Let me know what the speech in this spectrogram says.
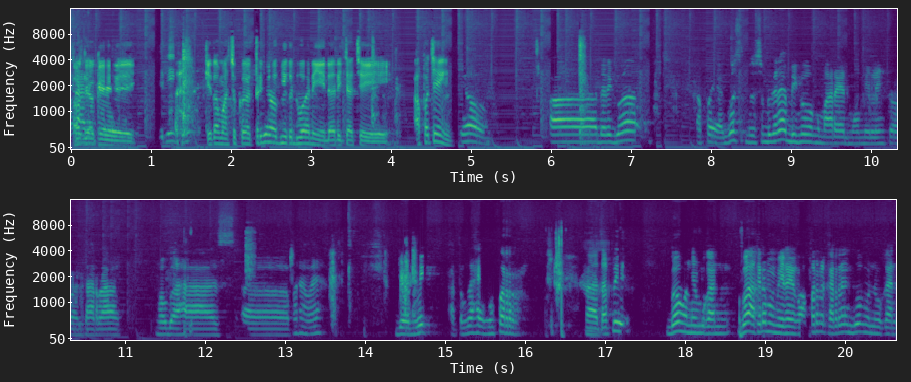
Oke oke. Kita masuk ke trilogi kedua nih dari Caci. Apa ceng? Yo, uh, dari gue apa ya? Gue sebenarnya bingung kemarin mau milih tuh antara mau bahas uh, apa namanya John Wick atau enggak Hangover. Nah tapi gue menemukan gue akhirnya memilih Hangover karena gue menemukan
